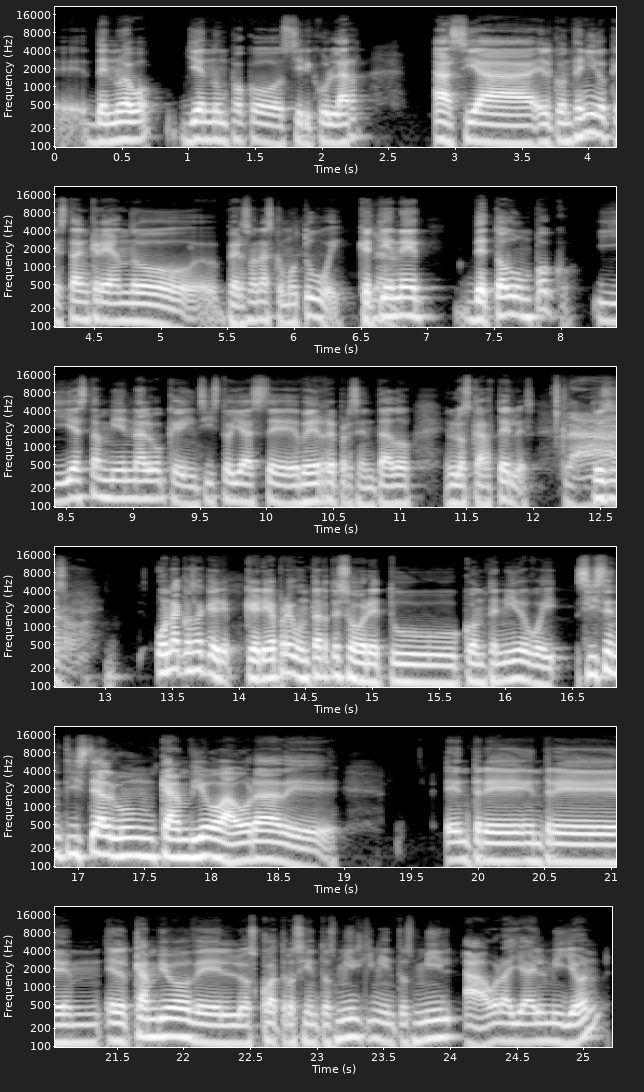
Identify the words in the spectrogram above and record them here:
eh, de nuevo, yendo un poco circular hacia el contenido que están creando personas como tú, güey, que Claro. tiene de todo un poco. Y es también algo que, insisto, ya se ve representado en los carteles. Claro. Entonces, Una cosa que quería preguntarte sobre tu contenido, güey. ¿Sí sentiste algún cambio ahora de... Entre, entre mm, el cambio de los 400 mil, 500 mil, ahora ya el millón?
